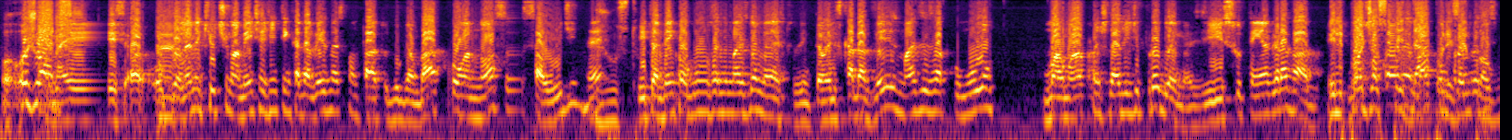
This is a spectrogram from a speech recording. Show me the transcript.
Ô, ô. É, esse, ó, o ah. problema é que ultimamente a gente tem cada vez mais contato do gambá com a nossa saúde, né? Justo. E também com alguns animais domésticos. Então, eles cada vez mais eles acumulam uma maior quantidade de problemas e isso tem agravado. Ele pode hospedar, por exemplo, algum,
